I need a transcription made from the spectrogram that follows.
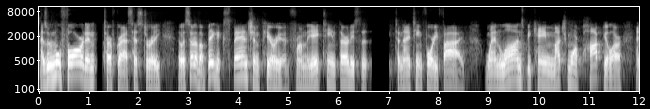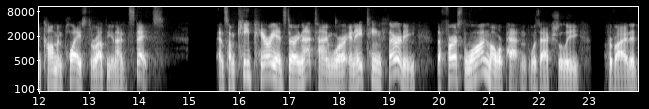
As we move forward in turfgrass history, there was sort of a big expansion period from the 1830s to 1945 when lawns became much more popular and commonplace throughout the United States. And some key periods during that time were in 1830, the first lawnmower patent was actually provided,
